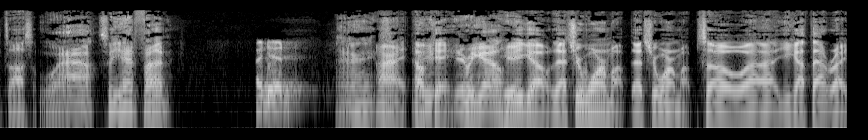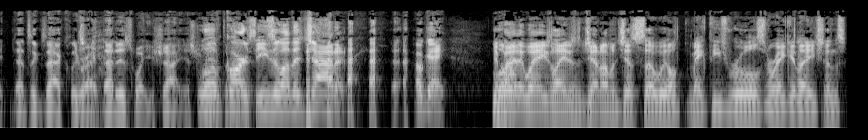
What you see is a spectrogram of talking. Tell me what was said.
That's awesome. Wow, so you had fun. I did. All right, All right. Okay. Here we go. Here you go. That's your warm up. That's your warm up. So uh, you got that right. That's exactly right. That is what you shot yesterday. Well, of the course, he's the one that shot it. Okay. and Lor- by the way, ladies and gentlemen, just so we'll make these rules and regulations,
